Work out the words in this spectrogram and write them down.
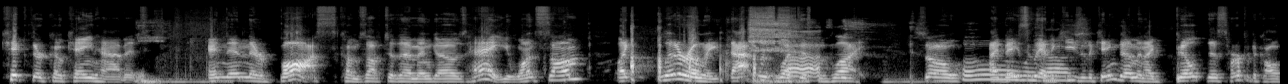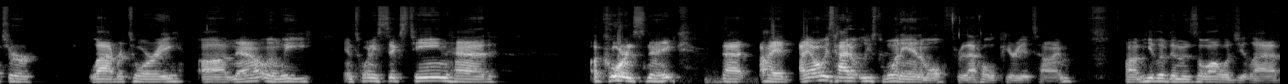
kicked their cocaine habit and then their boss comes up to them and goes, "Hey, you want some?" Like literally, that was what this was like. So oh I basically had the keys of the kingdom, and I built this herpetoculture laboratory uh, now, and we in 2016 had a corn snake that I had. I always had at least one animal through that whole period of time. Um, he lived in the zoology lab,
